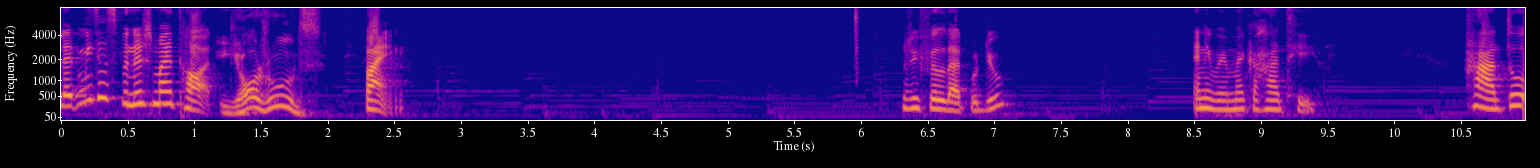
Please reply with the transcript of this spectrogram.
Let me just finish my thought. Your rules. Fine. Refill that, would you? Anyway, मैं कहाँ थी हाँ तो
